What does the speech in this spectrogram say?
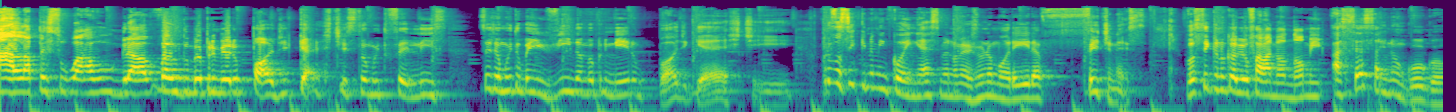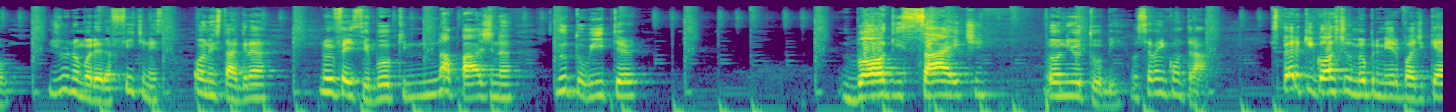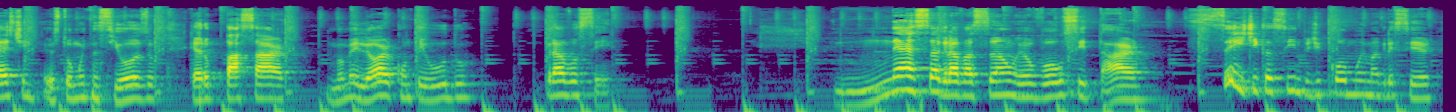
Fala pessoal, gravando meu primeiro podcast. Estou muito feliz. Seja muito bem-vindo ao meu primeiro podcast. Para você que não me conhece, meu nome é Júnior Moreira Fitness. Você que nunca ouviu falar meu nome, acessa aí no Google Júnior Moreira Fitness ou no Instagram, no Facebook, na página, no Twitter, blog, site ou no YouTube. Você vai encontrar. Espero que goste do meu primeiro podcast. Eu estou muito ansioso. Quero passar o meu melhor conteúdo para você. Nessa gravação eu vou citar seis dicas simples de como emagrecer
